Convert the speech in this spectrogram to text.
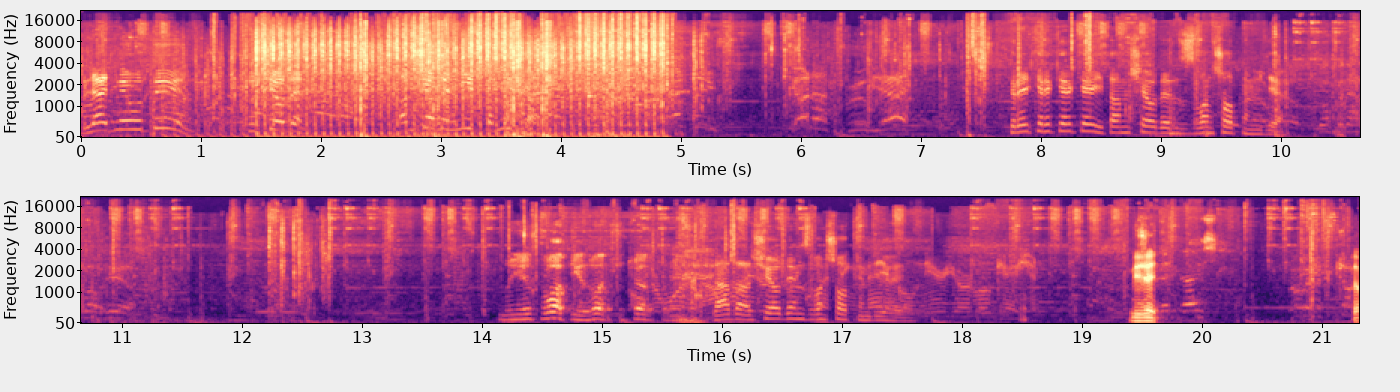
Блядь, не один! Ну ще один! Там ще один, мітка, мітка! Крий, крий, крий, крий, там ще один з ваншотним є. Ну є вот, є вот, четверка. Да-да, ще один з ваншотним бігає. Біжить. Що,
